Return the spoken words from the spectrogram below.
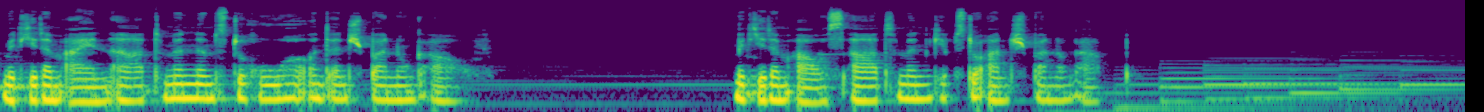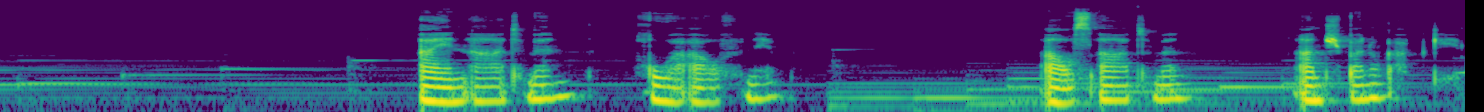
Mit jedem Einatmen nimmst du Ruhe und Entspannung auf. Mit jedem Ausatmen gibst du Anspannung ab. Einatmen, Ruhe aufnehmen. Ausatmen, Anspannung abgeben.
